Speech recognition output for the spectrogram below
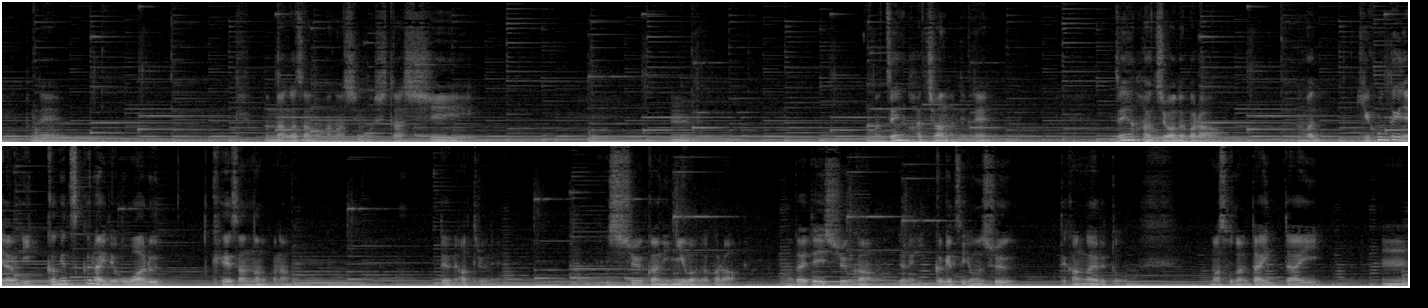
えっとね。長さの話もしたしうん、まあ、全8話なんだよね。全8話だからまあ基本的には1ヶ月くらいで終わる計算なのかな。だよね。合ってるよね。1週間に2話だから、まあ、大体1週間じゃない1ヶ月4週って考えるとまあそうだね。大体うん。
